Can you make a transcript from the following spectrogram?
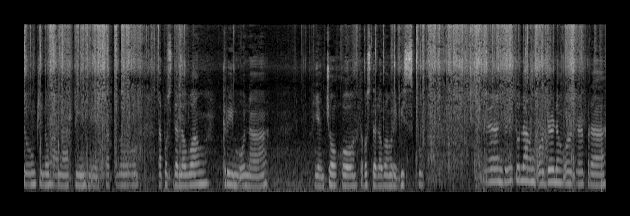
yung kinuha natin. Ayan, tatlo, tapos dalawang cream o na, ayan, choco, tapos dalawang ribisco. Yan, ganito lang. Order ng order para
